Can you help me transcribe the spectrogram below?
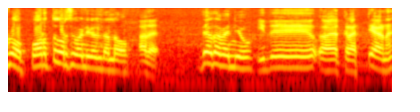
ബ്രോ പുറത്ത് കുറച്ച് വണ്ടികളുണ്ടല്ലോ അതെ. ഇതേതാ വെന്യൂ ഇത് ക്രെറ്റയാണ്.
